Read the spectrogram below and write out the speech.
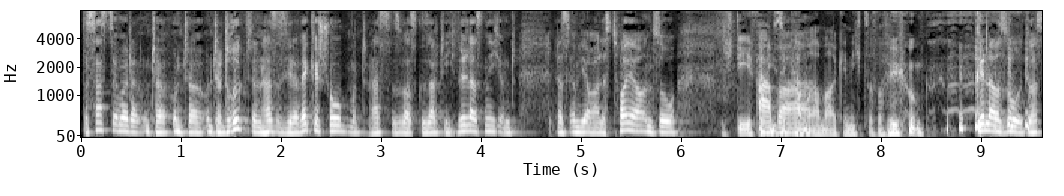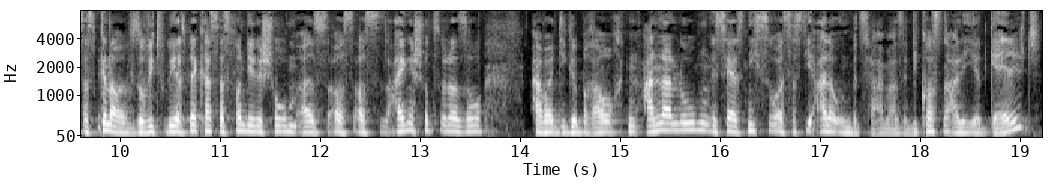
Das hast du immer dann unter, unter, unterdrückt, dann hast du es wieder weggeschoben und dann hast du sowas gesagt, ich will das nicht und das ist irgendwie auch alles teuer und so. Ich stehe für Aber, diese Kameramarke nicht zur Verfügung. Genau so, du hast das, genau, so wie Tobias Beck hast das von dir geschoben als, aus, aus Eigenschutz oder so. Aber die gebrauchten analogen ist ja jetzt nicht so, als dass die alle unbezahlbar sind. Die kosten alle ihr Geld.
